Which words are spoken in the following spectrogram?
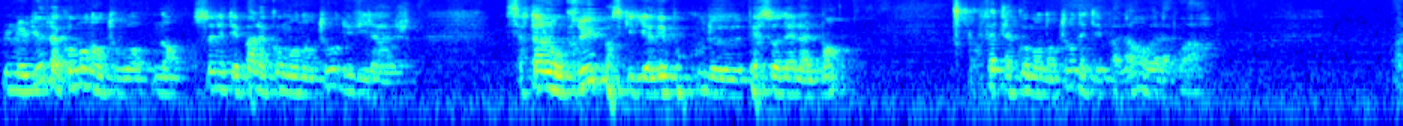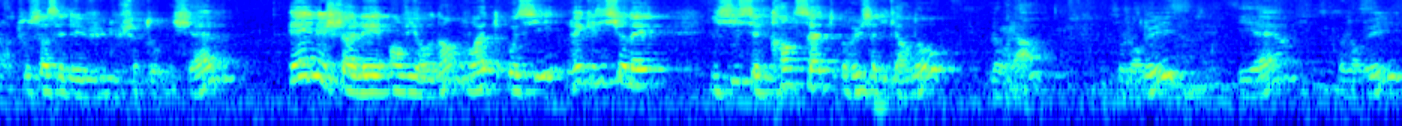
le lieu de la commandantour. Non, ce n'était pas la commandantour du village. Certains l'ont cru parce qu'il y avait beaucoup de personnel allemand. En fait, la commandantour n'était pas là, on va la voir. Voilà, tout ça, c'est des vues du château Michel. Et les chalets environnants vont être aussi réquisitionnés. Ici, c'est le 37 rue Sadi Carnot. Le voilà. Aujourd'hui, hier, aujourd'hui,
